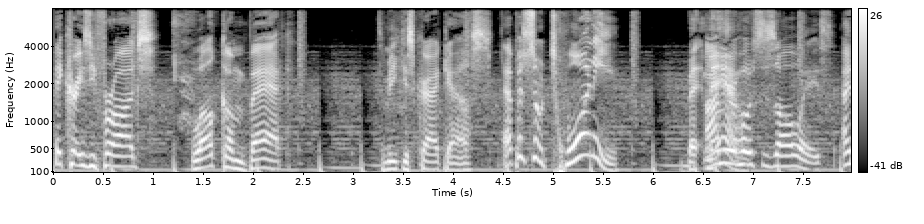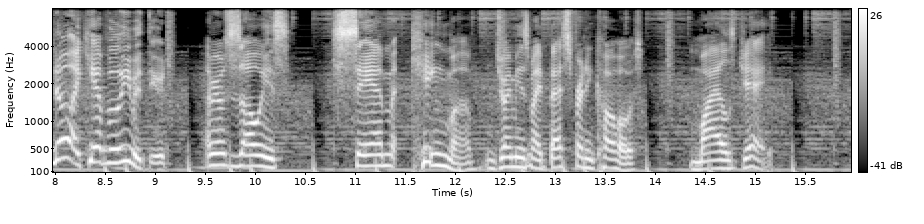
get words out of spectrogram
Hey, crazy frogs. Welcome back to Mika's Crack House. Episode 20. Ba- I'm your host as always. I know, I can't believe it, dude. I'm your host as always, Sam Kingma. And join me as my best friend and co host, Miles J.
